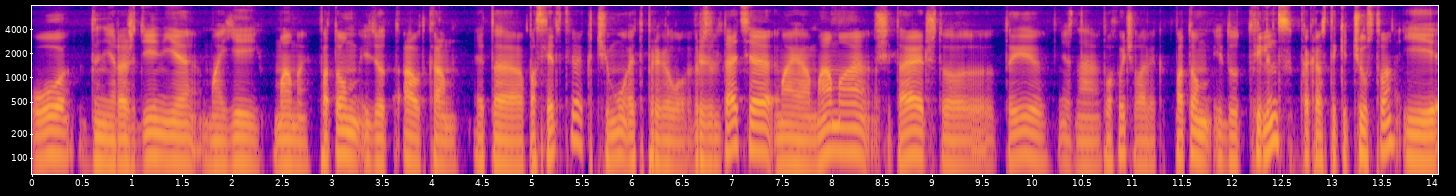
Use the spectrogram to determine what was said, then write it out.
о дне рождения моей мамы. Потом идет outcome это последствия, к чему это привело. В результате моя мама считает, что ты, не знаю, плохой человек. Потом идут feelings, как раз-таки чувства. И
